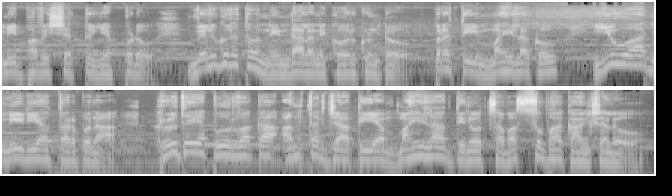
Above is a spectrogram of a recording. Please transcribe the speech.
మీ భవిష్యత్తు ఎప్పుడు వెలుగులతో నిండాలని కోరుకుంటూ ప్రతి మహిళకు యూఆర్ మీడియా తరపున హృదయపూర్వక అంతర్జాతీయ మహిళా దినోత్సవ శుభాకాంక్షలు.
